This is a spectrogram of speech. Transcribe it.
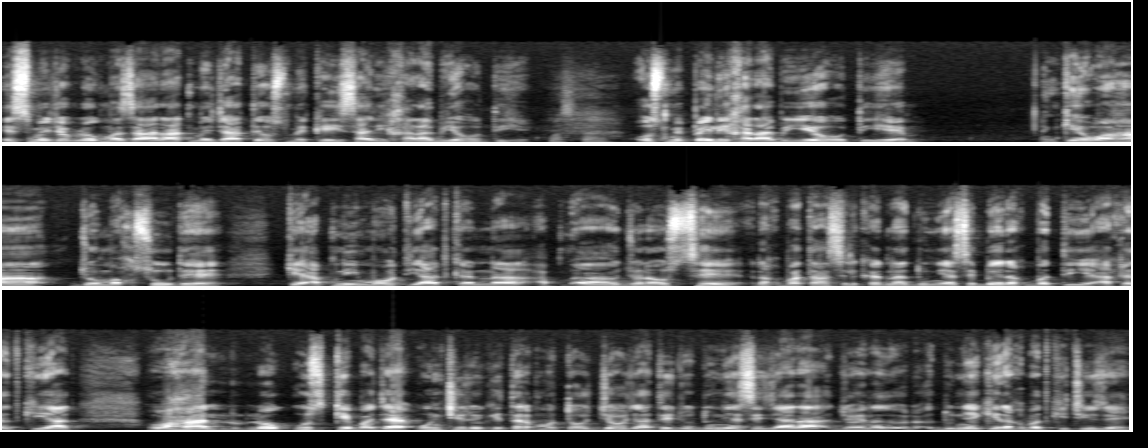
इसमें जब लोग मज़ारात में जाते हैं उसमें कई सारी ख़राबियाँ होती है। उसमें पहली ख़राबी ये होती है कि वहाँ जो मकसूद है कि अपनी मौत याद करना अप, जो ना उससे रगबत हासिल करना दुनिया से बेरगबती आखिरत की याद। वहाँ लोग उसके बजाय उन चीज़ों की तरफ़ मुतवजह हो जाते हैं जो दुनिया से ज़्यादा जो है ना दुनिया की रगबत की चीज़ें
